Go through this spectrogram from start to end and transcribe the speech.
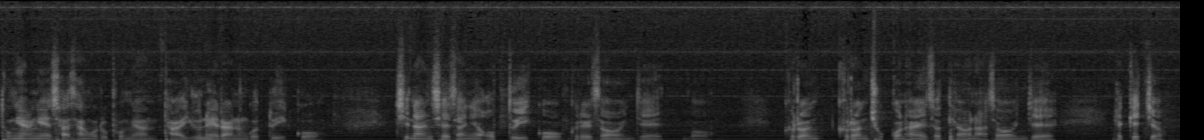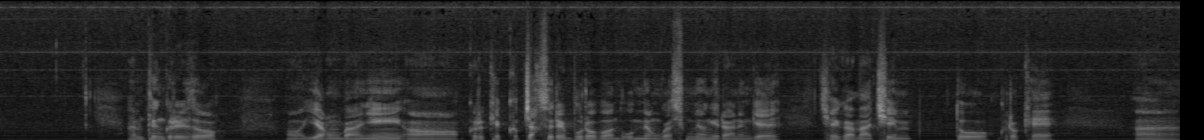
동양의 사상으로 보면 다 윤회라는 것도 있고 지난 세상에 업도 있고 그래서 이제 뭐 그런 그런 조건 하에서 태어나서 이제 했겠죠. 아무튼 그래서 어, 이 양반이 어, 그렇게 급작스레 물어본 운명과 숙명이라는 게 제가 마침 또 그렇게 어,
